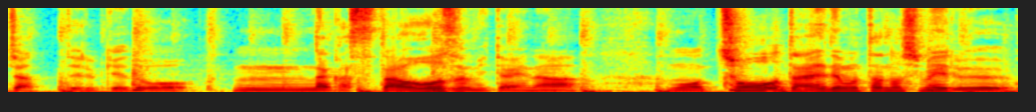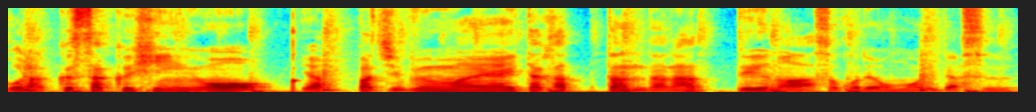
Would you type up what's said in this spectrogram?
ちゃってるけどうんなんか「スター・ウォーズ」みたいなもう超誰でも楽しめる娯楽作品をやっぱ自分はやりたかったんだなっていうのはあそこで思い出す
